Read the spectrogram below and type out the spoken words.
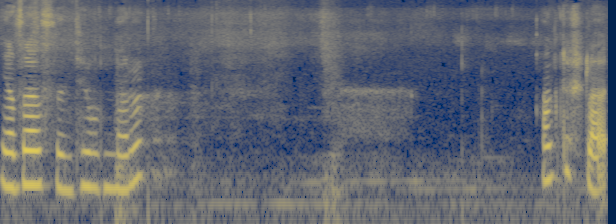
yazarsınız yorumlara. Arkadaşlar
